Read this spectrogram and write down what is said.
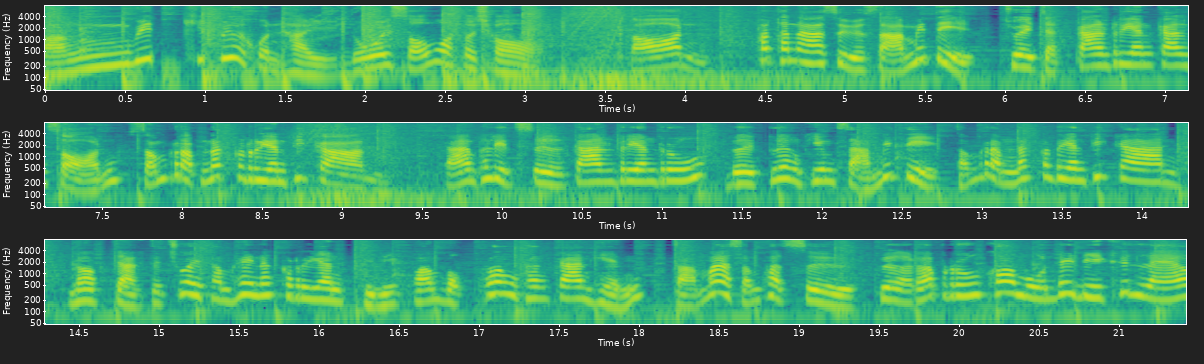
ลังวิทย์คิดเพื่อคนไทย โดย สวทช ตอนพัฒนาสื่อสามมิติช่วยจัดการเรียนการสอนสำหรับนักเรียนพิการ การผลิตสื่อการเรียนรู้ โดยเครื่องพิมพ์ 3 มิติสำหรับนักเรียนพิการ นอกจากจะช่วยทำให้นักเรียนที่มีความบกพร่องทางการเห็น สามารถสัมผัสสื่อ เพื่อรับรู้ข้อมูลได้ดีขึ้นแล้ว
